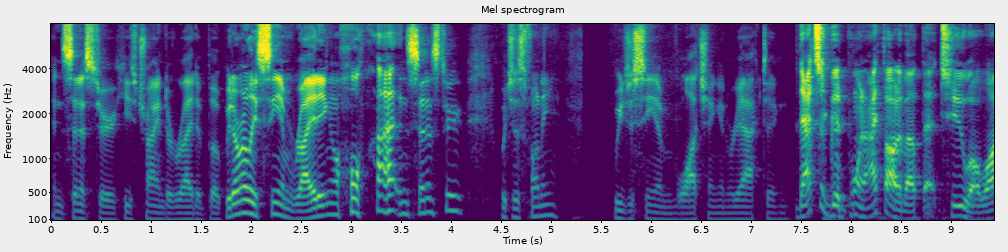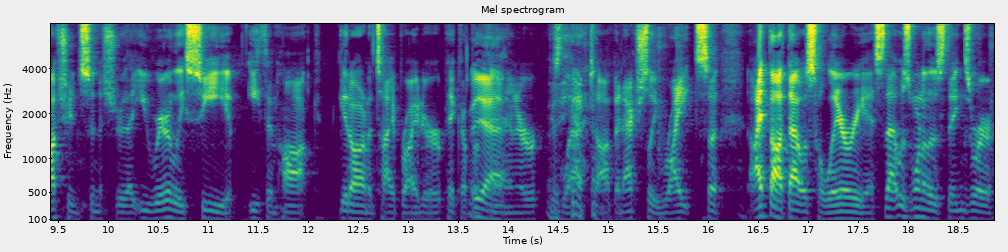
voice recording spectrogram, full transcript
in sinister he's trying to write a book we don't really see him writing a whole lot in sinister which is funny we just see him watching and reacting That's a good point. I thought about that too while watching Sinister. That you rarely see Ethan Hawke get on a typewriter or pick up a Yeah. pen or his laptop and actually write. So uh, I thought that was hilarious. That was one of those things where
